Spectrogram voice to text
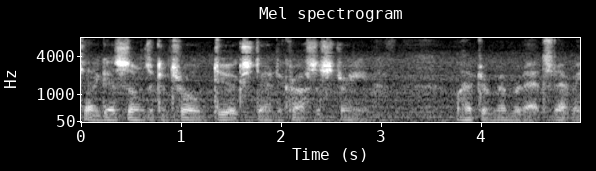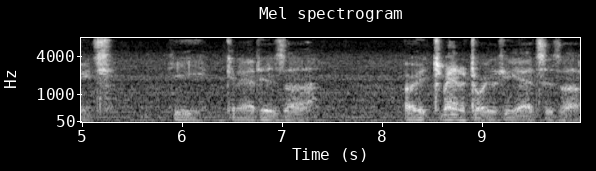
So I guess zones of control do extend across the stream. We'll have to remember that. So that means he can add his, uh, or it's mandatory that he adds his, uh,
